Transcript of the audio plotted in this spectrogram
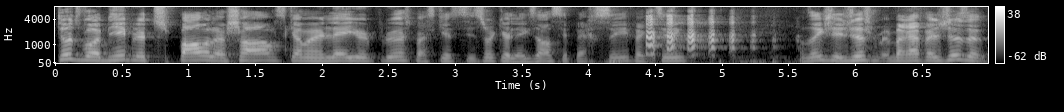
tout va bien. Puis là, tu pars le char. C'est comme un layer plus parce que c'est sûr que l'exhaust est percé. Fait que, tu sais, on dirait que j'ai juste, je me rappelle juste de-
